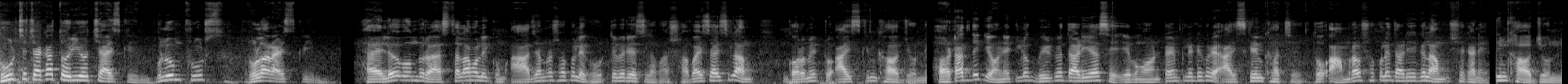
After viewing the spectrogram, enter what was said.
ঘুরছে চাকা, তৈরি হচ্ছে ice cream, bloom fruits, roller ice cream. Hello বন্ধুরা, আসসালামু আলাইকুম। আজ আমরা সকলে ঘুরতে বেরিয়েছিলাম আর সবাই চাইছিলাম গরমে একটু আইসক্রিম খাওয়ার জন্য। হঠাৎ দেখি অনেক লোক ভিড় করে দাঁড়িয়ে আছে এবং অন টাইম প্লেটে করে আইসক্রিম খাচ্ছে। তো আমরাও সকলে দাঁড়িয়ে গেলাম সেখানে আইসক্রিম খাওয়ার জন্য।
